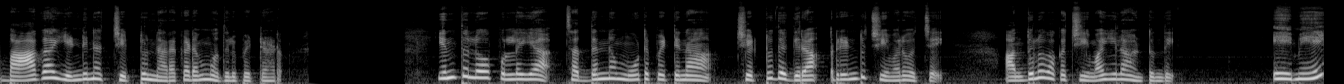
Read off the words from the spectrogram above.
బాగా ఎండిన చెట్టు నరకడం మొదలుపెట్టాడు. ఇంతలో పుల్లయ్య చద్దన్నం మూట పెట్టిన చెట్టు దగ్గర రెండు చీమలు వచ్చాయి. అందులో ఒక చీమ ఇలా అంటుంది. ఏమే?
